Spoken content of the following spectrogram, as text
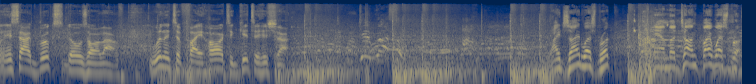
Inside, Brooks goes all out, willing to fight hard to get to his shot. Right side, Westbrook. And the dunk by Westbrook.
